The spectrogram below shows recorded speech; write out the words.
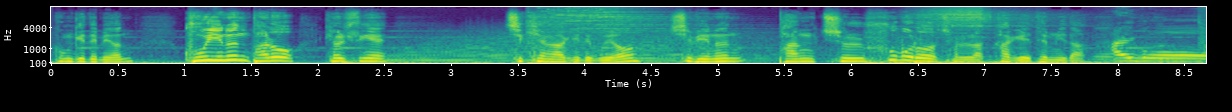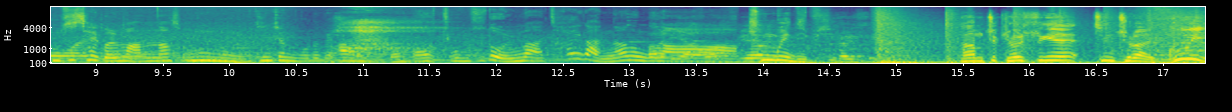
공개되면 9위는 바로 결승에 직행하게 되고요. 10위는 방출 후보로 전락하게 됩니다. 아이고 점수 차이가 얼마 안 나서. 음, 진짜 모르겠어. 어, 점수도 얼마 차이가 안 나는구나. 충분히 뒤집지. 다음 주 결승에 진출할 9위.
